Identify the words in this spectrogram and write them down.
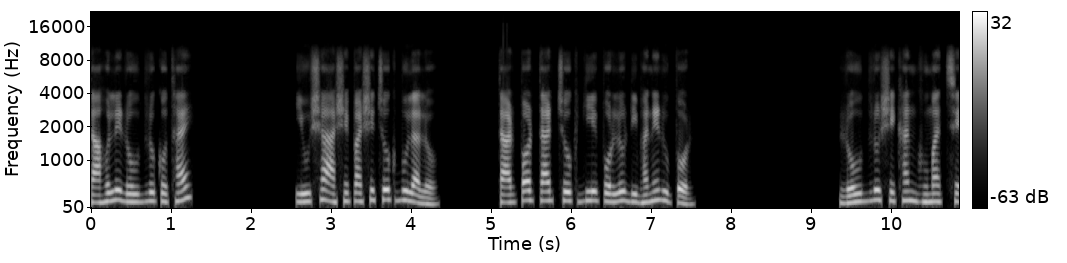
তাহলে রৌদ্র কোথায়? ইউষা আশেপাশে চোখ বুলালো। তারপর তার চোখ গিয়ে পড়ল ডিভানের উপর। রৌদ্র সেখান ঘুমাচ্ছে,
